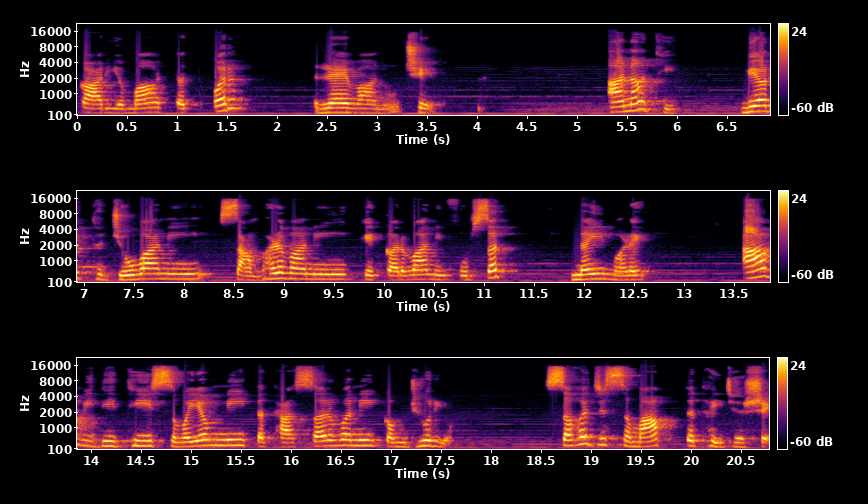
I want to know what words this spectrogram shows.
કાર્યમાં તત્પર રહેવાનું છે. આનાથી વ્યર્થ જોવાની, સાંભળવાની કે કરવાની ફુરસત નહીં મળે. આ વિધિથી સ્વયંની તથા સર્વની કમજોરીઓ સહજ સમાપ્ત થઈ જશે.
